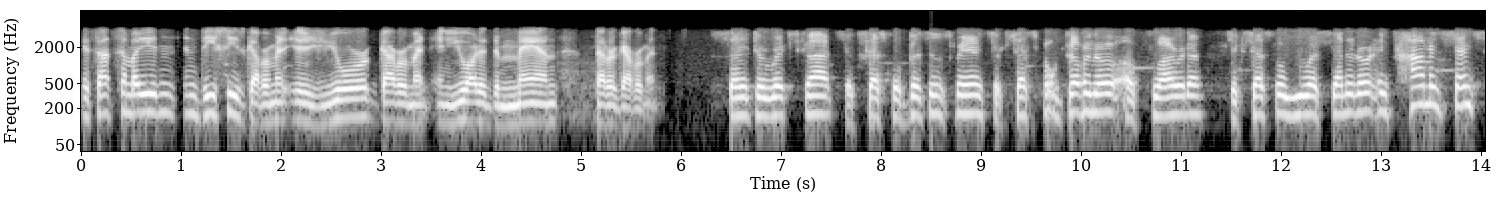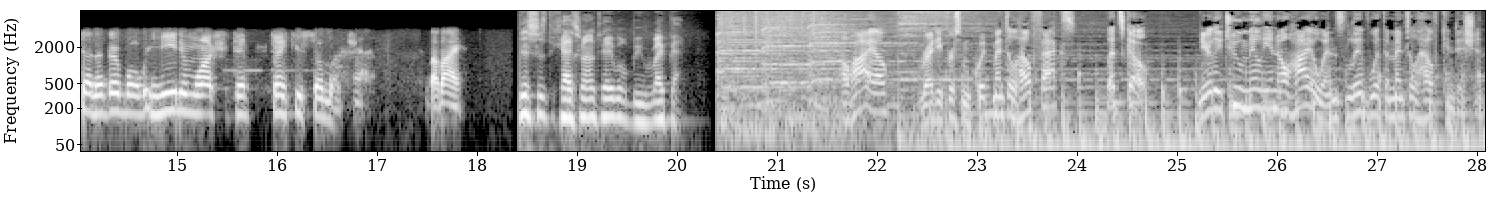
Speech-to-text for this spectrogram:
it's not somebody in, in DC's government. It is your government, and you ought to demand better government. Senator Rick Scott, successful businessman, successful governor of Florida, successful U.S. Senator, and common sense Senator, what we need in Washington. Thank you so much. Bye bye. This is the Cats Roundtable. We'll be right back. Ohio, ready for some quick mental health facts? Let's go. Nearly 2 million Ohioans live with a mental health condition.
